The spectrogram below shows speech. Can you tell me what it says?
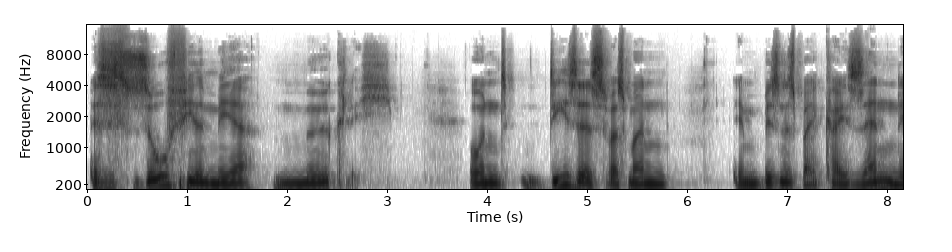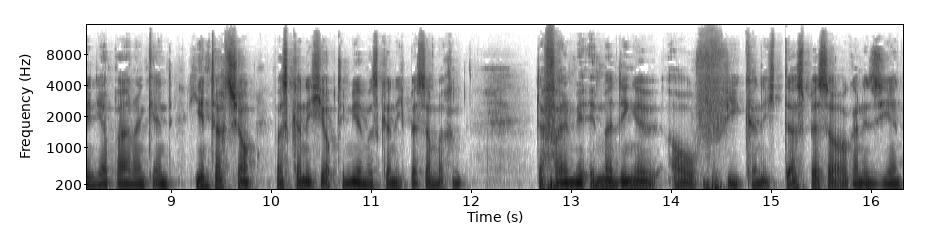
Es ist so viel mehr möglich. Und dieses, was man im Business bei Kaizen, den Japanern kennt, jeden Tag schauen, was kann ich hier optimieren, was kann ich besser machen. Da fallen mir immer Dinge auf. Wie kann ich das besser organisieren?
